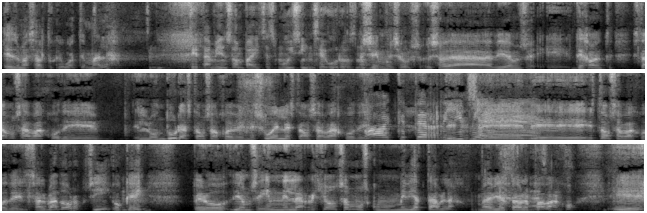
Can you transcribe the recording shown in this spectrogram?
es más alto que Guatemala, que también son países muy inseguros, ¿no? Sí, muy seguros. O sea, digamos, eh, déjame, estamos abajo de Honduras, estamos abajo de Venezuela, estamos abajo de... ¡Ay, qué terrible! estamos abajo de El Salvador, sí, ok, pero digamos, en, la región somos como media tabla, media tabla para abajo. Eh,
